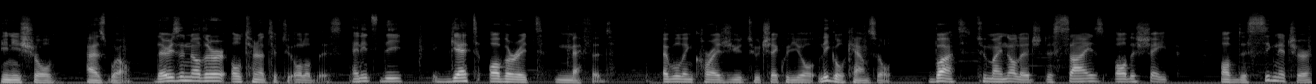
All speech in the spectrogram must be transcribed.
initial as well. There is another alternative to all of this, and it's the get over it method. I will encourage you to check with your legal counsel, but to my knowledge, the size or the shape of the signature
